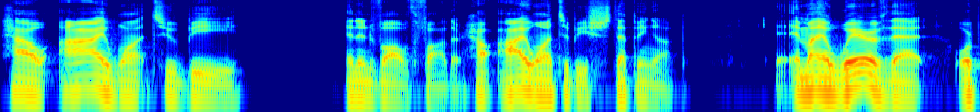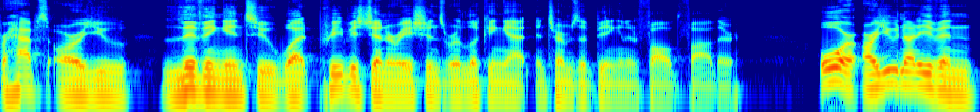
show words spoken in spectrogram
how I want to be an involved father, how I want to be stepping up? Am I aware of that? Or perhaps are you living into what previous generations were looking at in terms of being an involved father? Or are you not even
